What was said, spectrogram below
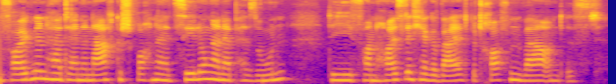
Im Folgenden hört ihr eine nachgesprochene Erzählung einer Person, die von häuslicher Gewalt betroffen war und ist.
